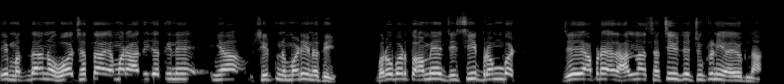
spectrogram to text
એ મતદાન હોવા છતાં અમારા આદિજાતિને અહીંયા સીટ મળી નથી. બરોબર? તો અમે જીસી બ્રહ્મભટ્ટ, જે આપણે હાલના સચિવ છે ચૂંટણી આયોગના,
